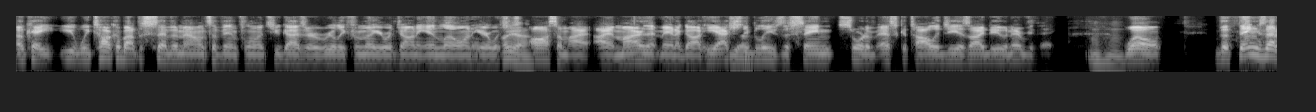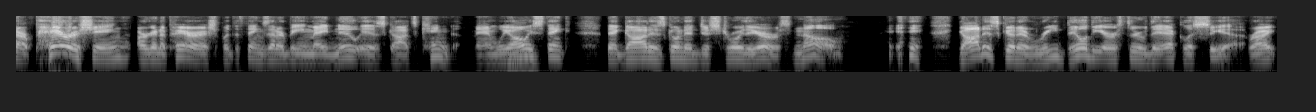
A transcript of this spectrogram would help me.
okay, you, we talk about the seven mountains of influence. You guys are really familiar with Johnny Enlow on here, which Oh, is yeah. awesome. I, I admire that man of God. He actually Yeah. believes the same sort of eschatology as I do and everything. Mhm. Well, the things that are perishing are going to perish, but the things that are being made new is God's kingdom. Man, we Mhm. always think that God is going to destroy the earth. No, God is going to rebuild the earth through the ecclesia, right?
